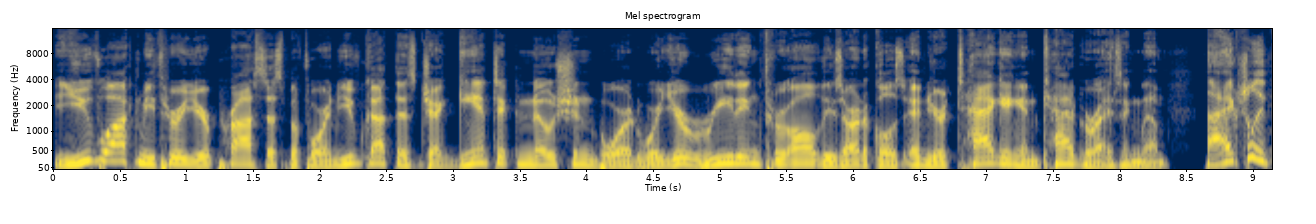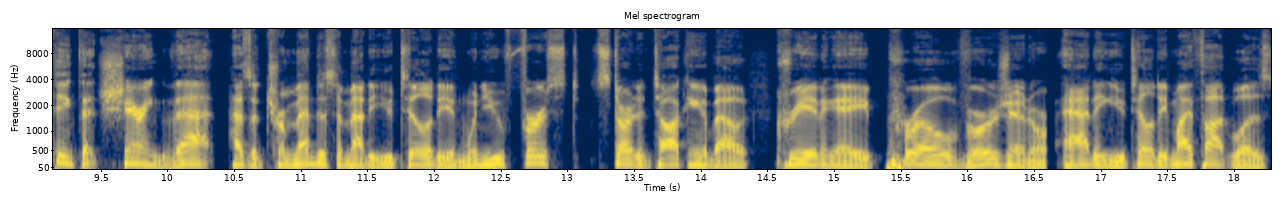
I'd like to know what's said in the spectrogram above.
You've walked me through your process before, and you've got this gigantic Notion board where you're reading through all these articles and you're tagging and categorizing them. I actually think that sharing that has a tremendous amount of utility. And when you first started talking about creating a pro version or adding utility, my thought was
